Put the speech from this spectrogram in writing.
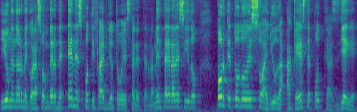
y un enorme corazón verde en Spotify, yo te voy a estar eternamente agradecido porque todo eso ayuda a que este podcast llegue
